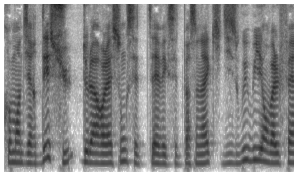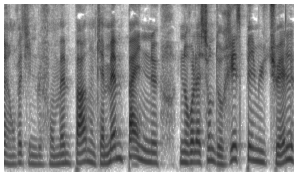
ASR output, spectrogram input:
comment dire, déçu de la relation que c'était avec cette personne-là qui disent oui, oui, on va le faire. En fait, ils ne le font même pas. Donc, il n'y a même pas une, une relation de respect mutuel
